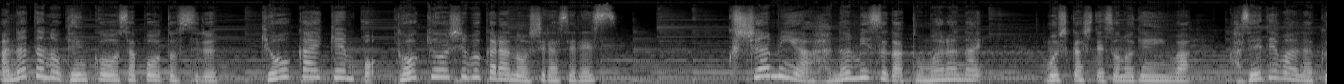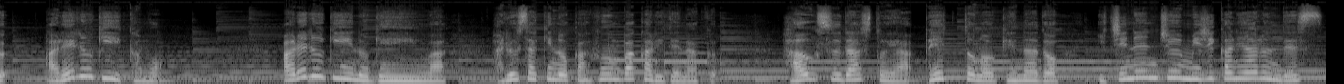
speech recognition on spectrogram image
あなたの健康をサポートする協会憲法東京支部からのお知らせです。くしゃみや鼻水が止まらない。もしかしてその原因は風邪ではなくアレルギーかも。アレルギーの原因は春先の花粉ばかりでなくハウスダストやペットの毛など一年中身近にあるんです。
